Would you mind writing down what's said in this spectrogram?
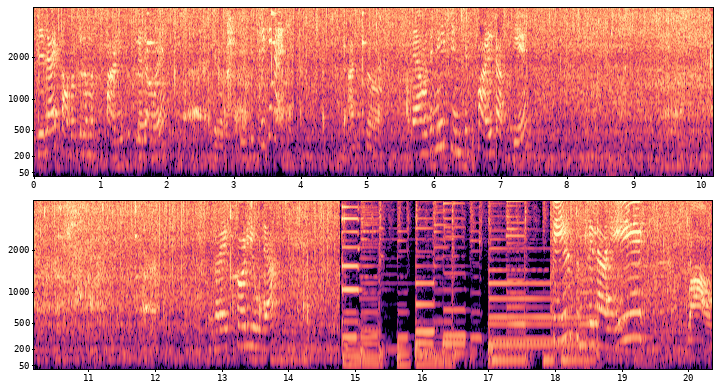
शिजलेलं आहे. टॉमॅटोला मस्त पाणी सुटलं त्यामुळे. हे बघा दिसते की नाही? असं. आता यामध्ये मी हे चिंचेचं पाणी टाकते एक कड येऊ द्या. तेल सुटलेलं आहे. वाव.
